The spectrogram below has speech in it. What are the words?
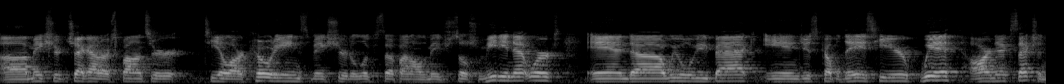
Uh, make sure to check out our sponsor, TLR Coatings. Make sure to look us up on all the major social media networks. And uh, we will be back in just a couple days here with our next section.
